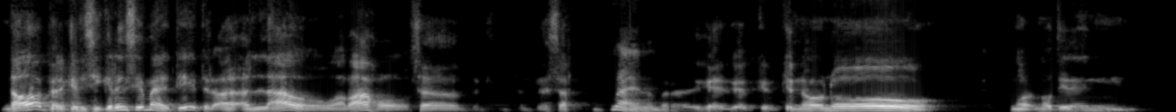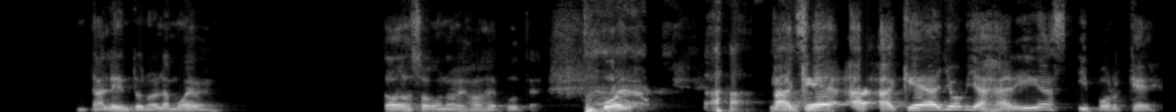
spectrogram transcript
No, pero que ni siquiera encima de ti, al lado o abajo. O sea, bueno, pero... que, que, no, no, no, no tienen talento, no la mueven. Todos son unos hijos de puta. Bueno, ¿a, qué, a, qué, año viajarías y por qué?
